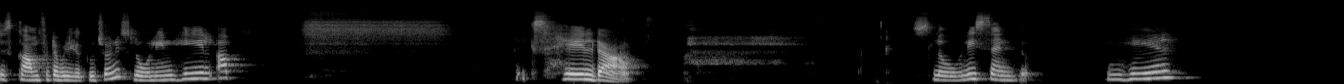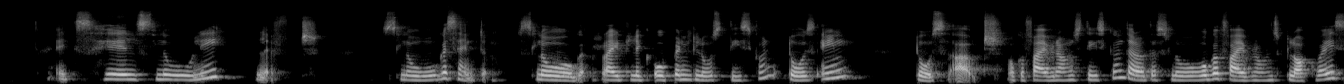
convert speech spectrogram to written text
జస్ట్ కంఫర్టబుల్గా కూర్చొని slowly inhale up exhale down slowly center inhale. Exhale slowly left స్లోగా సెంటర్ స్లోగా రైట్ లెగ్ ఓపెన్ క్లోజ్ తీసుకొని టోస్ ఇన్ టోస్ అవుట్ ఒక ఫైవ్ రౌండ్స్ తీసుకొని తర్వాత స్లోగా ఫైవ్ రౌండ్స్ క్లాక్ వైజ్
